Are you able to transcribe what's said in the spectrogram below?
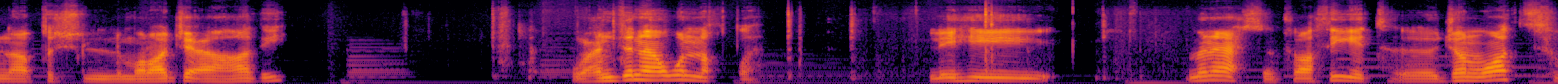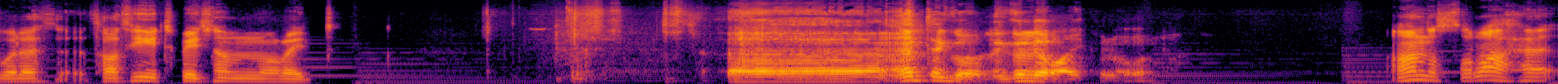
نناقش المراجعة هذه. وعندنا أول نقطة اللي هي من أحسن ثلاثية آه، جون واتس ولا ثلاثية بيتون ريد؟ آه، أنت قول قول لي رأيك الأول. أنا الصراحة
